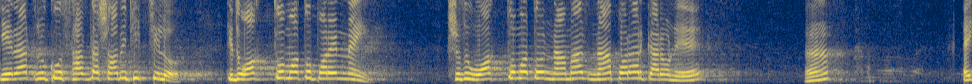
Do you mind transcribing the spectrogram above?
কেরাত রুকু, সাজদা সবই ঠিক ছিল, কিন্তু অক্ত মতো পড়েন নাই। শুধু অক্ত মতো নামাজ না পড়ার কারণে হ্যাঁ? এই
